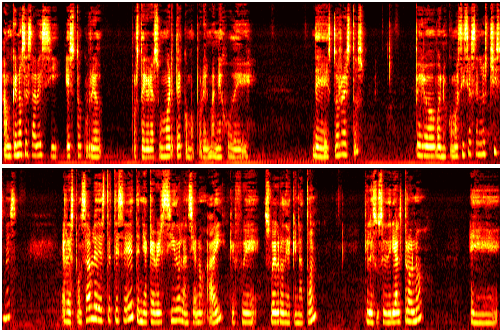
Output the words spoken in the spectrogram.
Aunque no se sabe si esto ocurrió posterior a su muerte, como por el manejo de, de estos restos, pero bueno, como así se hacen los chismes, el responsable de este TCE tenía que haber sido el anciano Ai, que fue suegro de Akenatón, que le sucedería al trono eh,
